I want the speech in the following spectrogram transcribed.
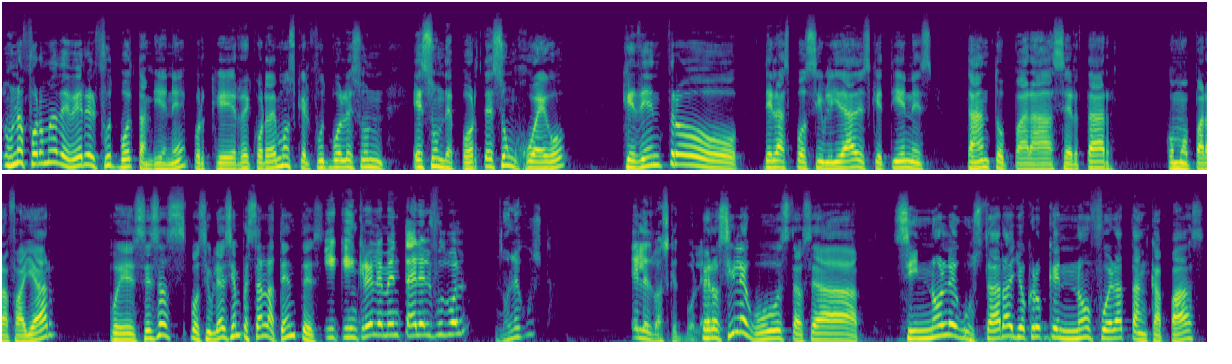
una forma de ver el fútbol también, ¿eh? porque recordemos que el fútbol es un, es un deporte, es un juego que dentro de las posibilidades que tienes, tanto para acertar como para fallar, pues esas posibilidades siempre están latentes. Y que increíblemente a él el fútbol no le gusta. Él es basquetbolero. Pero sí le gusta, o sea, si no le gustara, yo creo que no fuera tan capaz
